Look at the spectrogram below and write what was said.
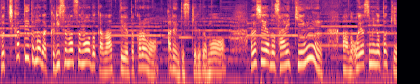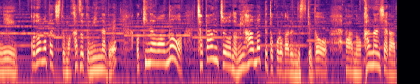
どっちかっていうとまだクリスマスモードかなっていうところもあるんですけれども私あの最近あのお休みの時に子供たちと、ま、家族みんなで沖縄の北谷町の美浜ってところがあるんですけどあの観覧車があっ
